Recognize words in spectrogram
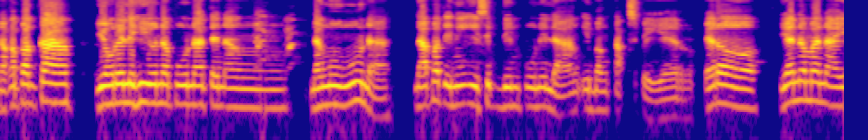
Na kapag ka yung relihiyon na po natin ang nangunguna, dapat iniisip din po nila ang ibang taxpayer. Pero yan naman ay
